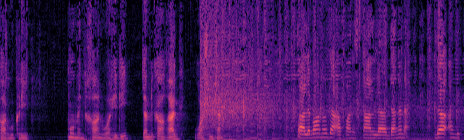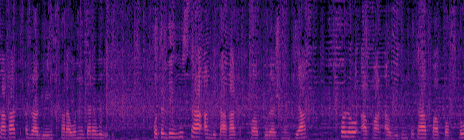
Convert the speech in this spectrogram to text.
کار وکړي. مومن خان واحدی د امریکا غږ واشنگتن طالبانو د افغانستان له دننه د امریکا غږ رادیوي خبرونه درولې دي خو تر دې وروسته امریکا غږ په پوره ژمنتیا خپل افغان اوریدونکو ته په پښتو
